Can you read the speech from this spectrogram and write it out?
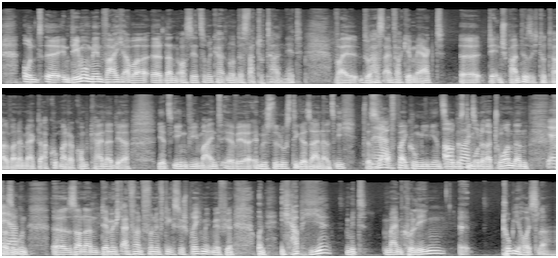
Und äh, in dem Moment war ich aber äh, dann auch sehr zurückhaltend und das war total nett, weil du hast einfach gemerkt, äh, der entspannte sich total, weil er merkte, ach guck mal, da kommt keiner, der jetzt irgendwie meint, er wäre, er müsste lustiger sein als ich. Das ist ja Ja. oft bei Comedians so, Oh dass Gott. die Moderatoren dann Ja, ja. versuchen, Äh, sondern der möchte einfach ein vernünftiges Gespräch mit mir führen. Und ich habe hier mit meinem Kollegen äh, Tobi Häusler,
